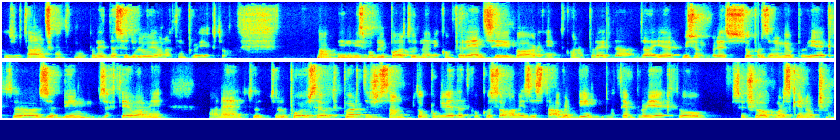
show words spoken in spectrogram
konzultantska in tako naprej, da sodelujejo na tem projektu. No, in mi smo bili pol tudi na eni konferenci, gor in tako naprej. Da, da je, mislim, res super zanimiv projekt z BIM zahtevami. Ne, tudi, lepo je vse odprto, že sam to pogledati, kako so oni zastavili BIM na tem projektu, se človek mrske nauči.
